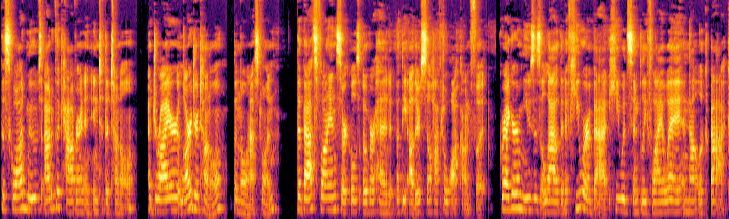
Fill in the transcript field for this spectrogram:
The squad moves out of the cavern and into the tunnel. a drier, larger tunnel than the last one. The bats fly in circles overhead, but the others still have to walk on foot. Gregor muses aloud that if he were a bat, he would simply fly away and not look back.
